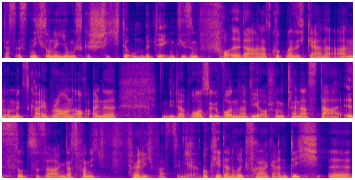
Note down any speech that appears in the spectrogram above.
das ist nicht so eine Jungsgeschichte unbedingt. Die sind voll da, das guckt man sich gerne an. Und mit Sky Brown auch eine, die da Bronze gewonnen hat, die auch schon ein kleiner Star ist, sozusagen. Das fand ich völlig faszinierend. Okay, dann Rückfrage an dich. Äh,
